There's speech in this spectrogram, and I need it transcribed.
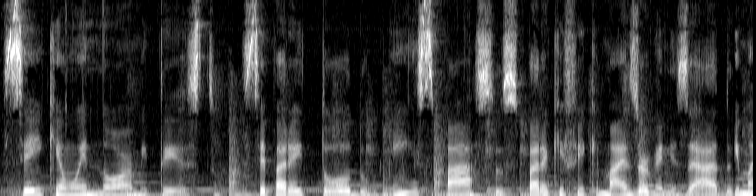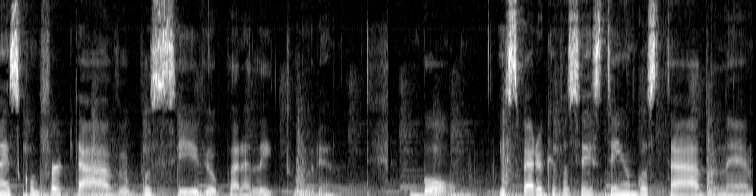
Sei que é um enorme texto. Separei todo em espaços para que fique mais organizado e mais confortável possível para a leitura. Bom, espero que vocês tenham gostado, né?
